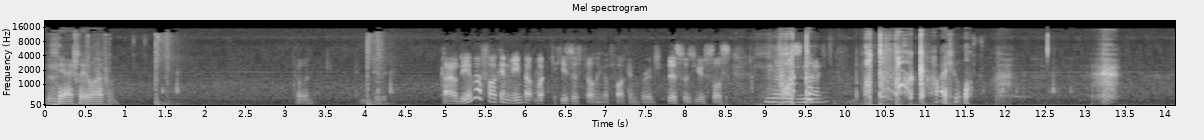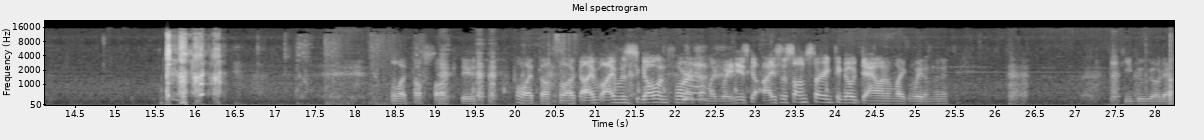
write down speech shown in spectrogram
He hmm. actually left. Dylan. Do it. Kyle, do you have a fucking meme? But what? He's just building a fucking bridge. This was useless. No, it's not. What the fuck, Kyle? What the fuck, dude? What the fuck? I I was going for it. I'm like, wait, he's got. I just saw him starting to go down. I'm like, wait a minute. He do go down.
